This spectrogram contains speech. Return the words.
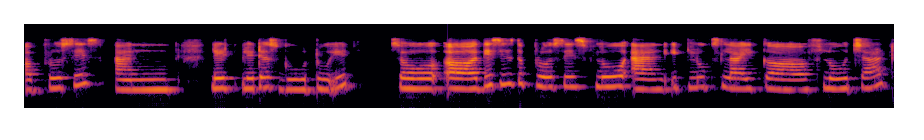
a process and let, let us go to it. So uh, this is the process flow and it looks like a flow chart.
